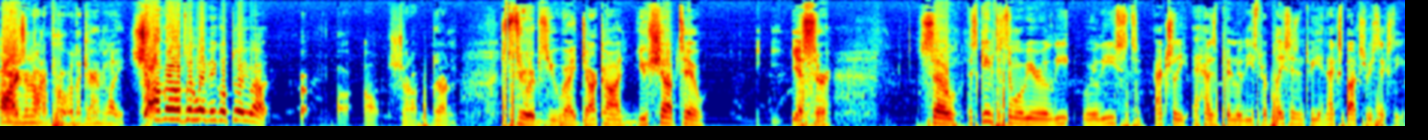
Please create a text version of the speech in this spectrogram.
I do not approve of the gameplay. Shut up, or else way big will throw you out. Uh, uh, oh, shut up then. Serves you right, Dark Khan. You shut up too. Y- yes, sir. So, this game system will be rele- released, actually, it has been released for PlayStation 3 and Xbox 360.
